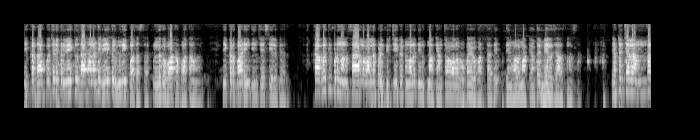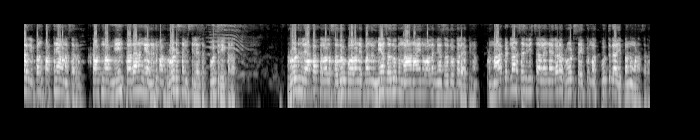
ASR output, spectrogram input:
ఇక్కడ దాకా వచ్చాడు ఇక్కడ వెహికల్ దాటాలంటే వెహికల్ మునిగిపోతుంది సార్. ఫుల్గా వాటర్ పోతా ఉంది. ఇక్కడ బాడీని దించేసి వెళ్ళిపోయారు. కాబట్టి ఇప్పుడు మన సార్ల వల్ల ఇప్పుడు బ్రిడ్జి కట్టడం వల్ల దీనికి మాకు ఎంతో వల్ల ఉపయోగపడుతుంది. దీనివల్ల మాకు ఎంతో మేలు చేస్తున్నాం సార్. ఎట్లా చాలా అందరూ ఇబ్బంది పడుతూనే ఉన్నాం సార్. కాబట్టి మాకు మెయిన్ ప్రధానంగా ఏంటంటే మాకు రోడ్డు సమస్య లేదు సార్ పూర్తిగా ఇక్కడ. రోడ్డు లేక పిల్లలు చదువుకోవాలని ఇబ్బంది మేము చదువుకు మా నాయన వల్ల మేము చదువుకోలేకపోయినాం. ఇప్పుడు మా బిడ్డలను చదివించాలన్నా కూడా రోడ్డు సైకిల్ మాకు పూర్తిగా ఇబ్బంది ఉండదు సార్.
